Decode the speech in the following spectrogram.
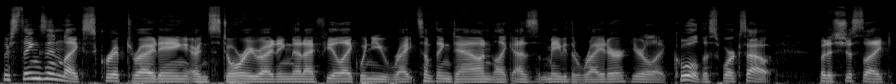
there's things in like script writing and story writing that I feel like when you write something down, like as maybe the writer, you're like, cool, this works out. But it's just like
